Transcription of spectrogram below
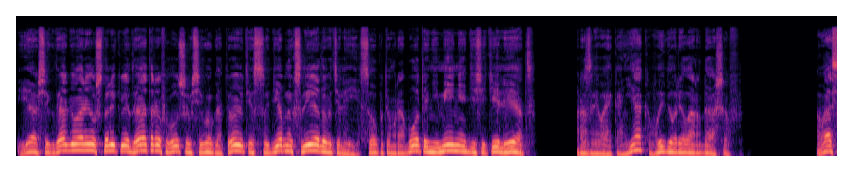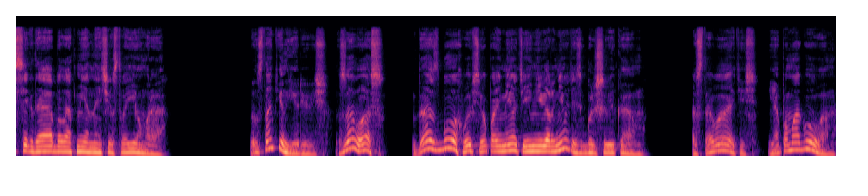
Я всегда говорил, что ликвидаторов лучше всего готовить из судебных следователей с опытом работы не менее десяти лет. Разливая коньяк, выговорил Ардашев. У вас всегда было отменное чувство юмора. Константин Юрьевич, за вас. Даст Бог, вы все поймете и не вернетесь к большевикам. Оставайтесь, я помогу вам.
